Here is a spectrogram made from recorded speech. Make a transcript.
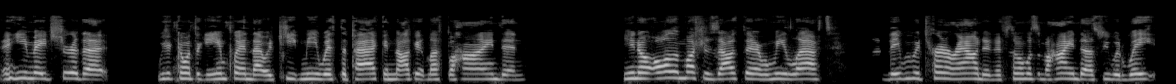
and he made sure that we could come up with a game plan that would keep me with the pack and not get left behind. And, you know, all the mushers out there when we left, they, we would turn around and if someone wasn't behind us, we would wait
